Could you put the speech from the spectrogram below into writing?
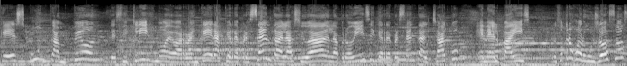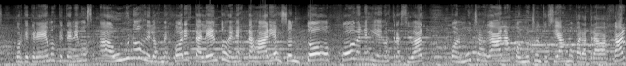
que es un campeón de ciclismo de Barranqueras, que representa la ciudad en la provincia y que representa al Chaco en el país. Nosotros orgullosos porque creemos que tenemos a uno de los mejores talentos en estas áreas y son todos jóvenes y de nuestra ciudad con muchas ganas, con mucho entusiasmo para trabajar.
